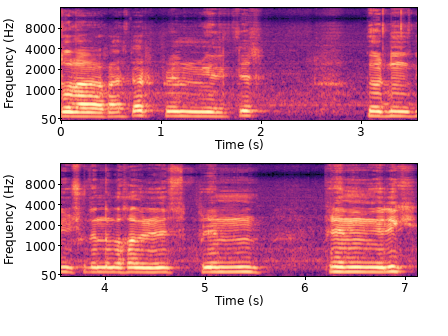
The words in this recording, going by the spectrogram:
dolar arkadaşlar. Premium üyeliktir. Gördüğünüz gibi şuradan da bakabiliriz. Premium premium üyelik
